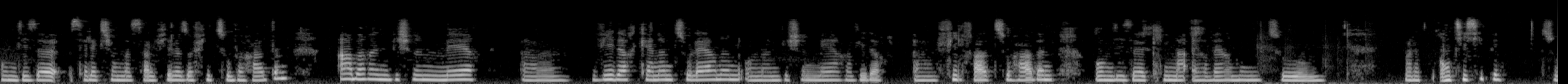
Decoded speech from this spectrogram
um diese Selektion Massal Philosophie zu behalten, aber ein bisschen mehr äh, wieder kennenzulernen und ein bisschen mehr wieder äh, Vielfalt zu haben, um diese Klimaerwärmung zu voilà, anticiper, zu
